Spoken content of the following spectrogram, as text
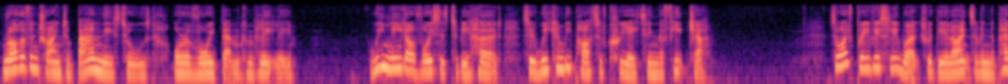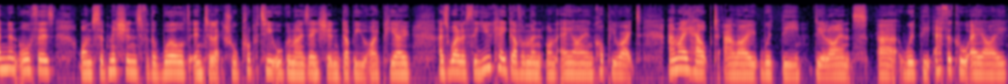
rather than trying to ban these tools or avoid them completely. We need our voices to be heard so we can be part of creating the future. So I've previously worked with the Alliance of Independent Authors on submissions for the World Intellectual Property Organisation, WIPO, as well as the UK government on AI and copyright. And I helped ally with the, the Alliance uh, with the ethical AI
